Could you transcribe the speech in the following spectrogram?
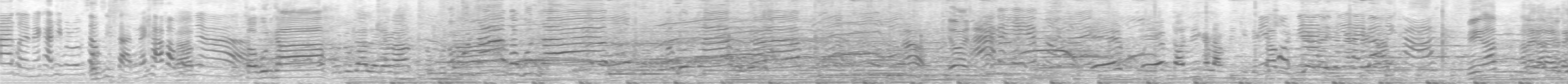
มากเลยนะคะ ที่มาร่วมสร้างสีสันนะคะ ขอบคุณค่ะ ขอบคุณครับ ขอบคุณทุกท่านเลยนะครับ ขอบคุณครับ ขอบคุณครับ ขอบคุณครับ ขอบคุณครับอ้าวเดี๋ยวก่อนอะกับเอฟหน่อยเอฟเอฟตอนนี้กำลังมีกิจมีกรรมผลงานหรือมีอะไรบ้างไหมคะ มีครับ อะไรมีคอะรับไรไหม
